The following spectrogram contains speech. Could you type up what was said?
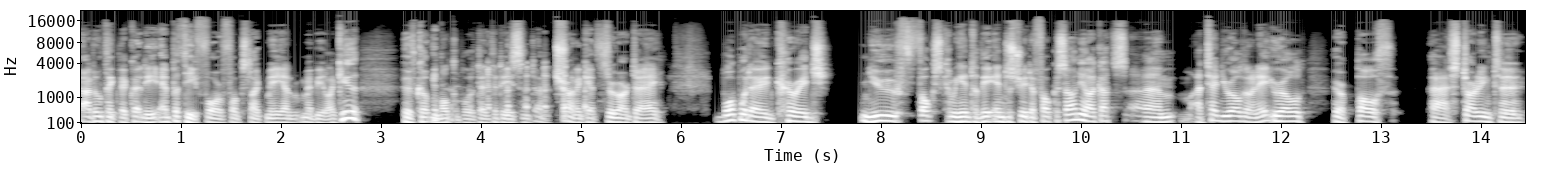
I don't think they've got any empathy for folks like me and maybe like you who've got multiple identities and, and trying to get through our day. What would I encourage new folks coming into the industry to focus on? You know, I got um, a 10 year old and an eight year old who are both uh, starting to,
